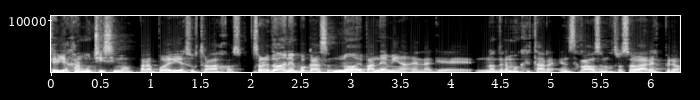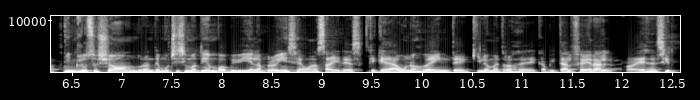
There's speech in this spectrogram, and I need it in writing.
viajan muchísimo para poder ir a sus trabajos. Sobre todo en épocas no de pandemia, en la que no tenemos que estar encerrados en nuestros hogares, pero incluso yo, durante muchísimo tiempo, viví en la provincia de Buenos Aires, que queda a unos 20 kilómetros de Capital Federal, es decir,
